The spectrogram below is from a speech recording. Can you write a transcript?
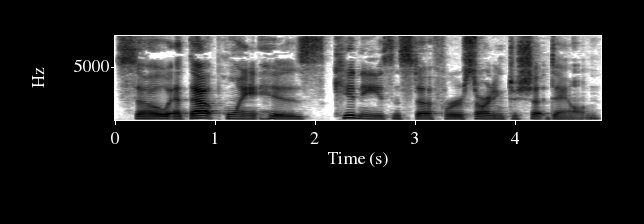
So at that point, his kidneys and stuff were starting to shut down.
